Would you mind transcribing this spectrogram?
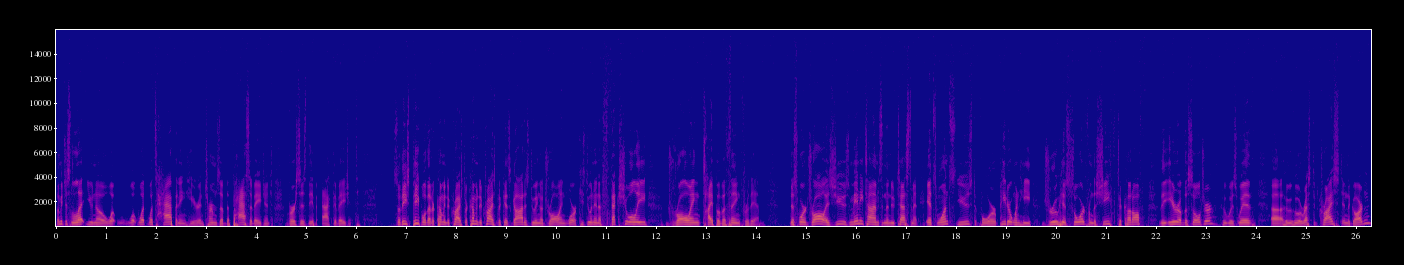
let me just let you know what, what, what what's happening here in terms of the passive agent versus the active agent. So these people that are coming to Christ are coming to Christ because God is doing a drawing work. He's doing an effectually drawing type of a thing for them. This word draw is used many times in the New Testament. It's once used for Peter when he drew his sword from the sheath to cut off the ear of the soldier who was with uh, who, who arrested Christ in the garden.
